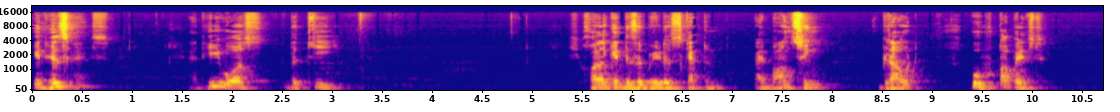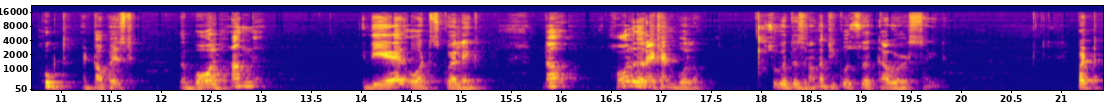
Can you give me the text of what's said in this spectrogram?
in his hands, and he was the key. Hall again disobeyed his captain by bouncing Grout, who top edged hooked and top edged. The ball hung in the air over square leg. Now, Hall is a right hand bowler. So with this run up, he goes to the cover side. But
